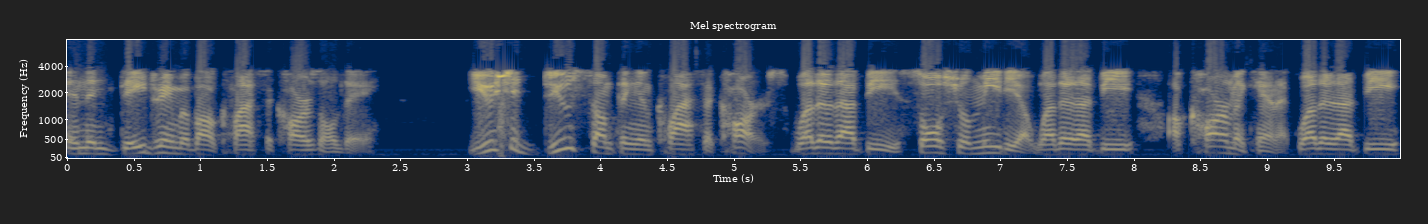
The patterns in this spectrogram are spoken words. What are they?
and then daydream about classic cars all day you should do something in classic cars, whether that be social media, whether that be a car mechanic, whether that be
